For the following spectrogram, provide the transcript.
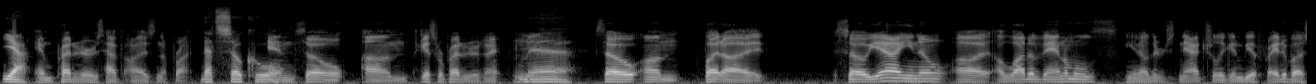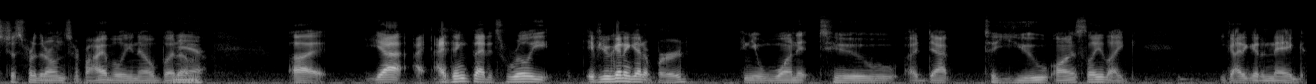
Yeah. and predators have eyes in the front. That's so cool. And so, um, I guess we're predators, right? Mhm. yeah. So, um, but, uh, so yeah, you know, uh, a lot of animals, you know, they're just naturally going to be afraid of us just for their own survival, you know. But, Yeah. um, uh, yeah, I, I think that it's really, if you're going to get a bird and you want it to adapt to you, honestly, like, you got to get an egg.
